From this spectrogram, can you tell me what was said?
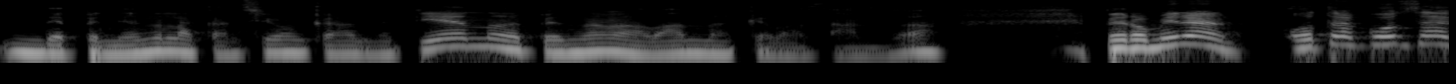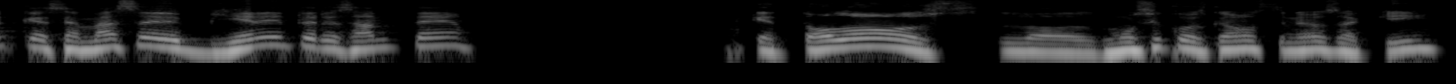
Dependiendo de la canción que vas metiendo, dependiendo de la banda que vas dando. Pero mira, otra cosa que se me hace bien interesante, que todos los músicos que hemos tenido aquí,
